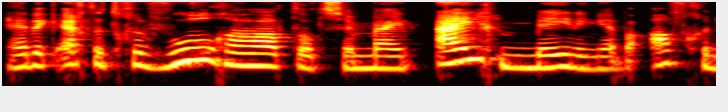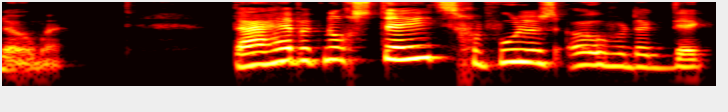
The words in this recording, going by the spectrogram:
heb ik echt het gevoel gehad dat ze mijn eigen mening hebben afgenomen. Daar heb ik nog steeds gevoelens over dat ik denk,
